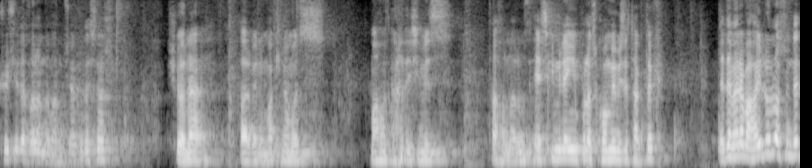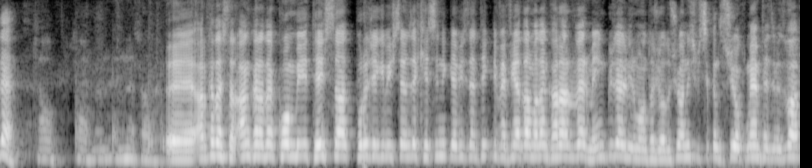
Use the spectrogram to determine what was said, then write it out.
Köşede falan da varmış arkadaşlar. Şöyle darbeli makinamız, Mahmut kardeşimiz, takımlarımız. Eski Millennium Plus kombimizi taktık. Dede merhaba, hayırlı uğurlu olsun dede. Sağ ol, sağ ol. El- Eline sağlık. Ee, arkadaşlar Ankara'da kombi, tesisat, proje gibi işlerinize kesinlikle bizden teklif ve fiyat almadan karar vermeyin. Güzel bir montaj oldu. Şu an hiçbir sıkıntısı yok. Menfezimiz var.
